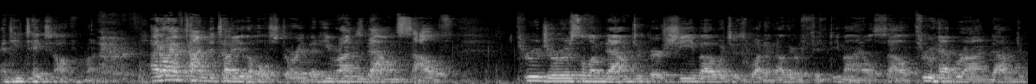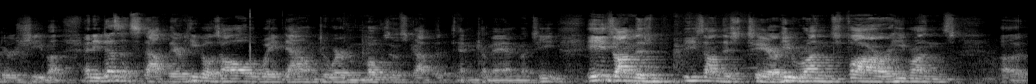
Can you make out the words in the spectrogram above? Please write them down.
And he takes off running. I don't have time to tell you the whole story, but he runs down south through Jerusalem down to Beersheba, which is what, another 50 miles south, through Hebron down to Beersheba. And he doesn't stop there. He goes all the way down to where Moses got the Ten Commandments. He, he's, on this, he's on this tear. He runs far. He runs uh,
